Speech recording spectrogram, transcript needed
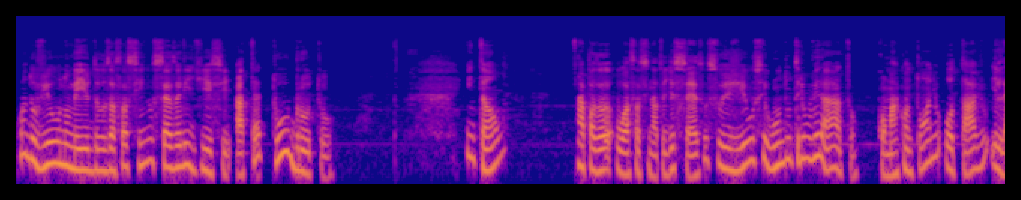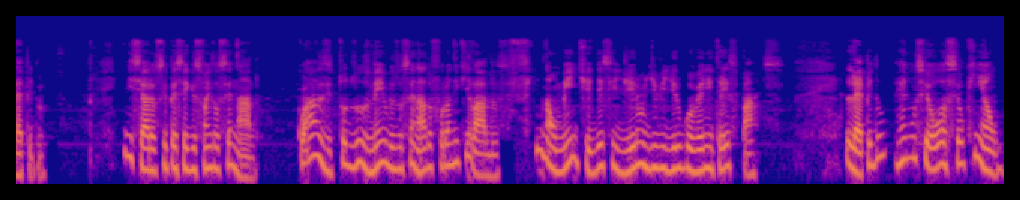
Quando viu no meio dos assassinos, César lhe disse: Até tu, Bruto. Então, após o assassinato de César, surgiu o segundo triunvirato, com Marco Antônio, Otávio e Lépido. Iniciaram-se perseguições ao Senado. Quase todos os membros do Senado foram aniquilados. Finalmente decidiram dividir o governo em três partes. Lépido renunciou ao seu quinhão,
